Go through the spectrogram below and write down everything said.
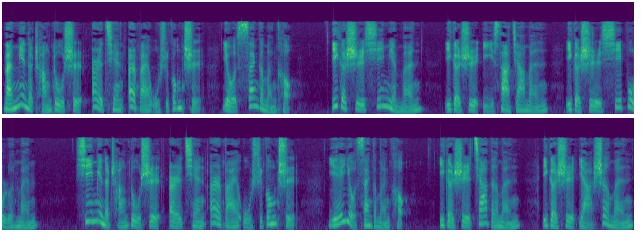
南面的长度是二千二百五十公尺，有三个门口，一个是西缅门，一个是以萨迦门，一个是西布伦门。西面的长度是二千二百五十公尺，也有三个门口，一个是加德门，一个是雅舍门，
